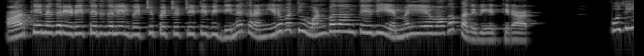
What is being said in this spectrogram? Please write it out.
ஆர் கே நகர் இடைத்தேர்தலில் வெற்றி பெற்ற டிடிவி தினகரன் இருபத்தி ஒன்பதாம் தேதி எம்எல்ஏவாக பதவியேற்கிறார். புதிய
